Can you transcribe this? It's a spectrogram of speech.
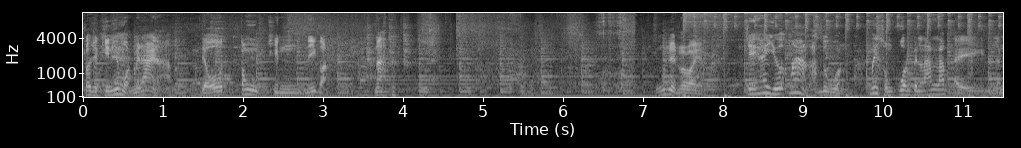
เราจะกินให้หมดไม่ได้นะครับ เดี๋ยวต้องชิมนี้ก่อนนะหูเด็ดอร่อยเจ๊ให้เยอะมากครับทุกคน ไม่สมควรเป็นร้านลับไอเหมือน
